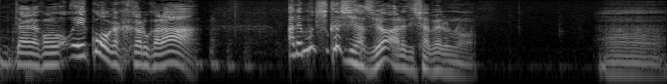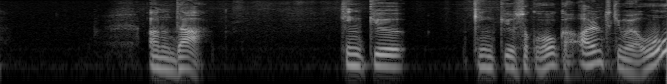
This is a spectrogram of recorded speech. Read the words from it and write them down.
みたいなこのエコーがかかるからあれ難しいはずよあれで喋るの。うん。あのだ。緊急緊急速報か。あれの時もよお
